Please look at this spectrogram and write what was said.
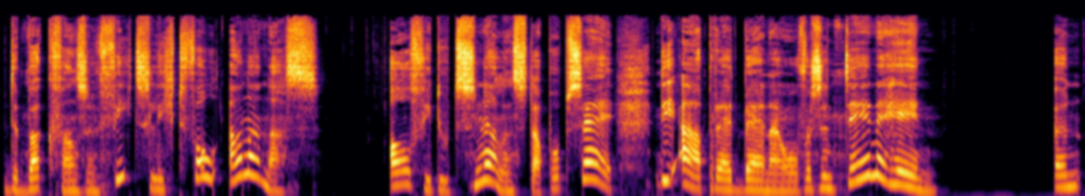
De bak van zijn fiets ligt vol ananas. Alfie doet snel een stap opzij. Die aap rijdt bijna over zijn tenen heen. Een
